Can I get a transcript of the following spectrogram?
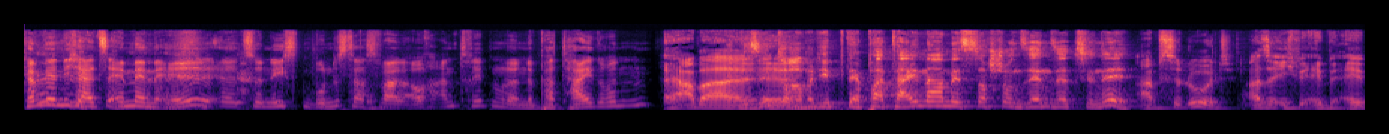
Können wir nicht als MML äh, zur nächsten Bundestagswahl auch antreten oder eine Partei gründen? Aber, äh, doch, aber die, der Parteiname ist doch schon sensationell. Absolut. Also ich äh,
